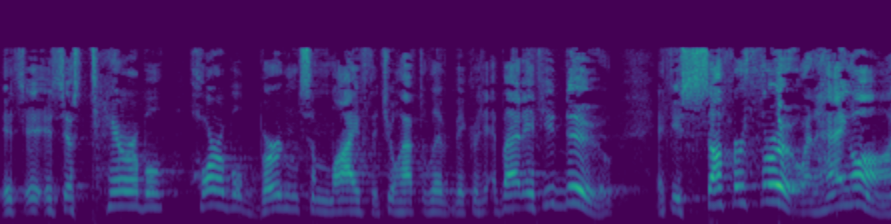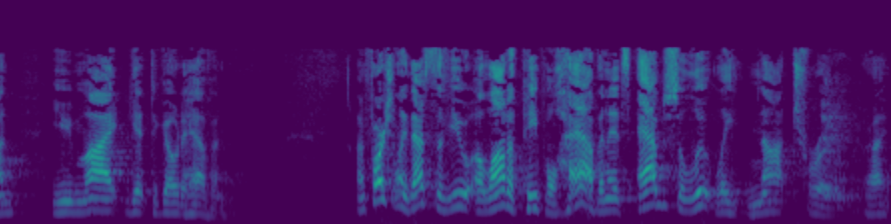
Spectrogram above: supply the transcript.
It's, it's just terrible, horrible, burdensome life that you'll have to live to be Christian. But if you do, if you suffer through and hang on, you might get to go to heaven. Unfortunately, that's the view a lot of people have, and it's absolutely not true, right?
